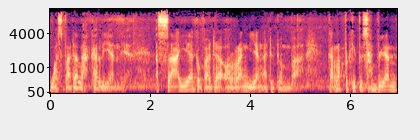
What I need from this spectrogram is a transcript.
waspadalah kalian ya. Saya kepada orang yang adu domba. Karena begitu sampean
